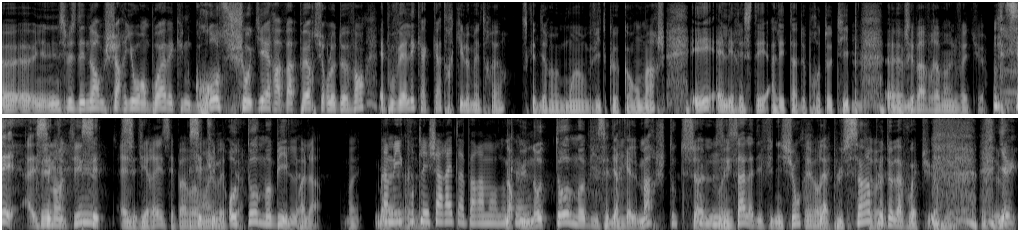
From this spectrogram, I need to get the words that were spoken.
euh, une espèce d'énorme chariot en bois avec une grosse chaudière à vapeur sur le devant. Elle pouvait aller qu'à 4 km heure. Ce qui veut dire euh, moins vite que quand on marche. Et elle est restée à l'état de prototype. Euh, Donc c'est pas vraiment une voiture. c'est, Clémentine, c'est- elle dirait c'est pas vraiment c'est une voiture. automobile. Voilà. Non, Ben, mais il compte les charrettes apparemment. Donc, non, euh, une automobile, c'est-à-dire Mm. qu'elle marche toute seule. Mm. C'est Oui. ça la définition la plus simple de la voiture. Il y, a eu,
